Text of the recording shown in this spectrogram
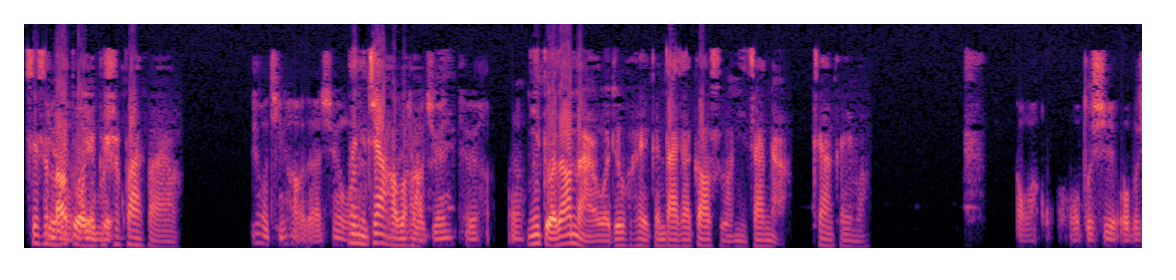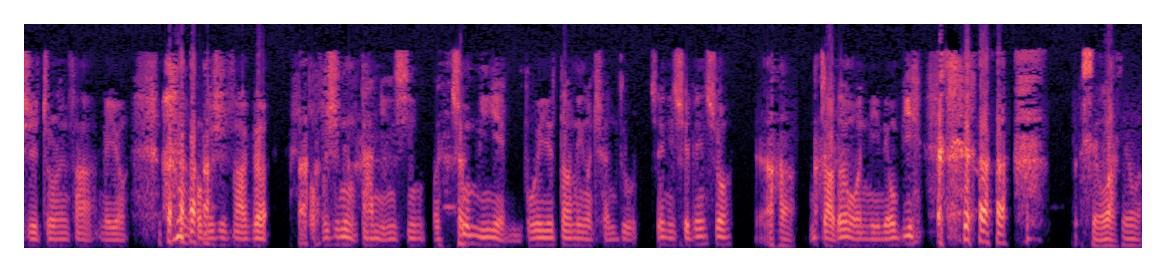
其实 老躲也不是办法呀。其实我挺好的。虽然我那你这样好不好我觉得特别好。嗯，你躲到哪儿，我就会跟大家告诉你在哪儿，这样可以吗？我我不是我不是周润发，没用，我不是发哥，我不是那种大明星，我出名也不会到那种程度。所以你随便说，啊，你找到我，你牛逼。行吧，行吧，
